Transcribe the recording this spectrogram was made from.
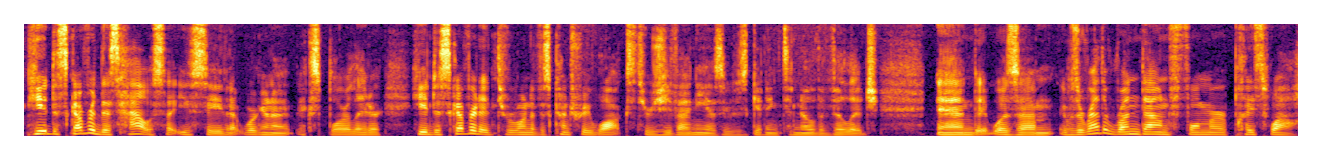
He had discovered this house that you see that we're going to explore later. He had discovered it through one of his country walks through Giverny as he was getting to know the village. And it was, um, it was a rather rundown former pressoir,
